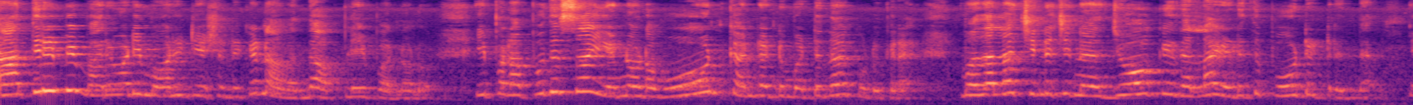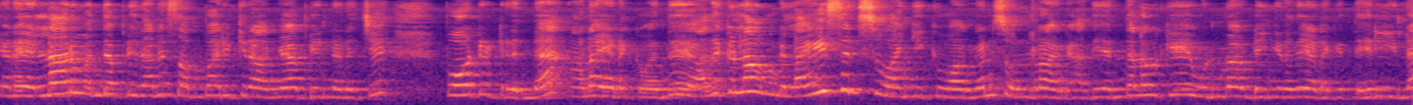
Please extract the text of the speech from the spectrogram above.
நான் திருப்பி மறுபடியும் மானிட்டேஷனுக்கு நான் வந்து அப்ளை பண்ணணும். இப்போ நான் புதுசாக என்னோட ஓன் கண்டென்ட் மட்டும்தான் கொடுக்குறேன். முதல்ல சின்ன சின்ன ஜோக் இதெல்லாம் எடுத்து போட்டுட்டு இருந்தேன் ஏன்னா எல்லாரும் வந்து அப்படி தானே சம்பாதிக்கிறாங்க அப்படின்னு நினச்சி போட்டுட்டு இருந்தேன் ஆனால் எனக்கு வந்து அதுக்கெல்லாம் அவங்க லைசன்ஸ் வாங்கிக்குவாங்கன்னு சொல்கிறாங்க அது எந்த அளவுக்கு உண்மை அப்படிங்கிறது எனக்கு தெரியல.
